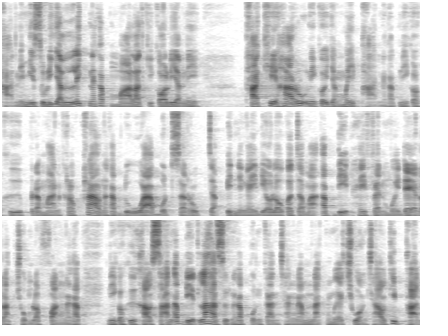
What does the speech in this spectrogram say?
ผ่านนี่มีสุริยันเล็กนะครับ มาลัดกิกอเรียนนี่ ทาเคฮารุนี่ก็ยังไม่ผ่านนะครับ นี่ก็คือประมาณคร่าวๆนะครับ ดูว่าบทสรุปจะเป็นยังไงเดี๋ยวเราก็จะมาอัปเดตให้แฟนมวยได้รับชมรับฟังนะครับ นี่ก็คือข่าวสารอัปเดตล่าสุดนะครับ ผลการชั่งน้ำหนักเมื่อช่วงเช้าที่ผ่าน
